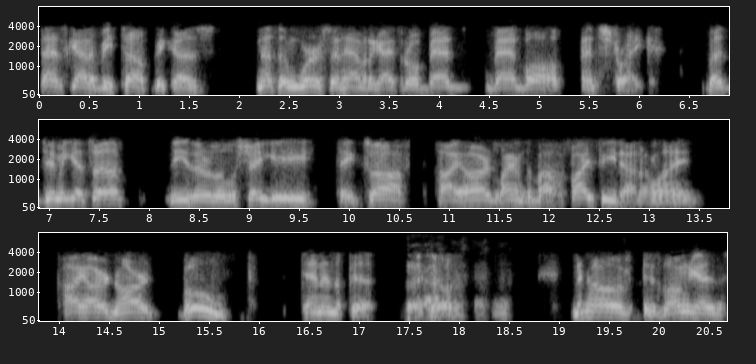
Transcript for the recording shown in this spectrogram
that's got to be tough because nothing worse than having a guy throw a bad bad ball and strike. But Jimmy gets up. These are a little shaky. Takes off. High hard lands about five feet out of lane. High hard and hard. Boom. Ten in the pit. So now, as long as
